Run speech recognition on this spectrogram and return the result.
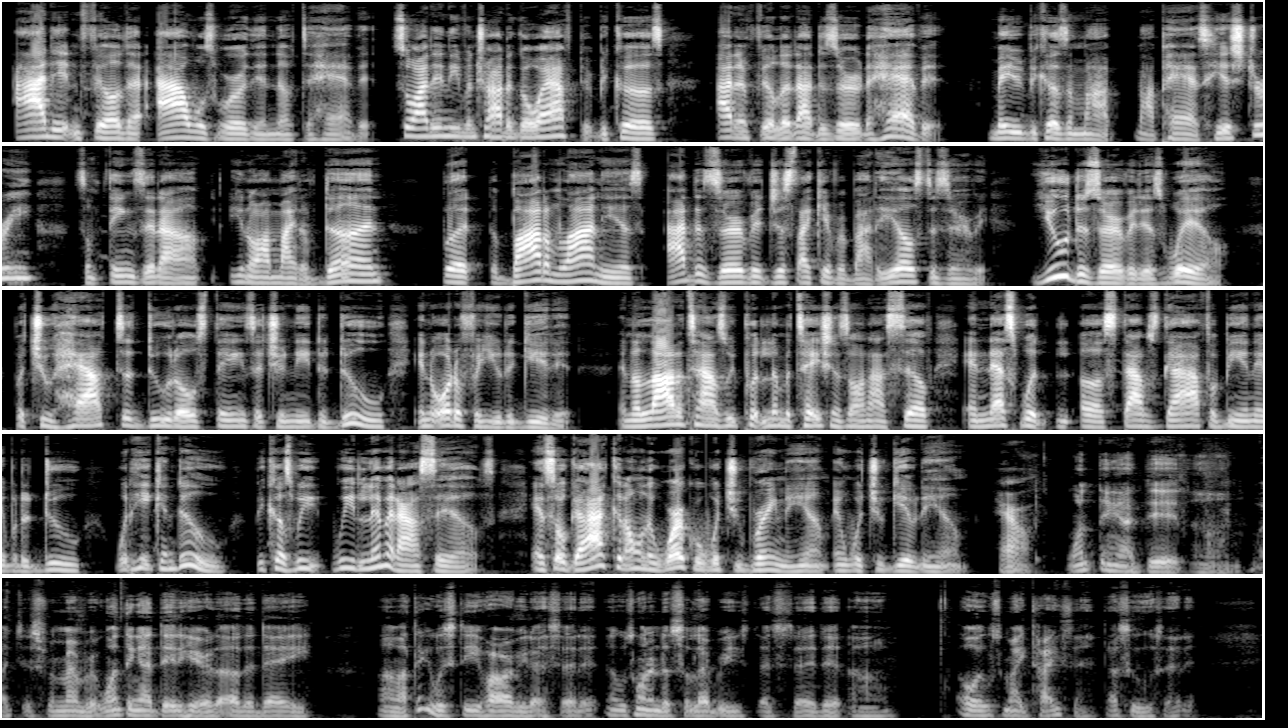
I didn't feel that I was worthy enough to have it. So I didn't even try to go after it because I didn't feel that I deserved to have it. Maybe because of my, my past history, some things that I, you know, I might have done. But the bottom line is I deserve it just like everybody else deserve it. You deserve it as well. But you have to do those things that you need to do in order for you to get it. And a lot of times we put limitations on ourselves, and that's what uh, stops God for being able to do what He can do because we we limit ourselves. And so God can only work with what you bring to Him and what you give to Him. Harold. One thing I did, um, I just remember one thing I did here the other day. Um, I think it was Steve Harvey that said it. It was one of the celebrities that said it. Um, oh, it was Mike Tyson. That's who said it.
